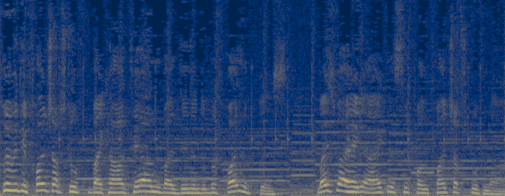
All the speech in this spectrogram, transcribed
Prüfe die Freundschaftsstufen bei Charakteren, bei denen du befreundet bist. Manchmal hängen Ereignisse von Freundschaftsstufen ab.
